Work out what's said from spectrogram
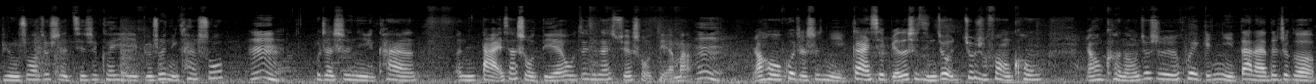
比如说，就是其实可以，比如说你看书，嗯，或者是你看，呃，你打一下手碟。我最近在学手碟嘛，嗯，然后或者是你干一些别的事情，就就是放空，然后可能就是会给你带来的这个，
